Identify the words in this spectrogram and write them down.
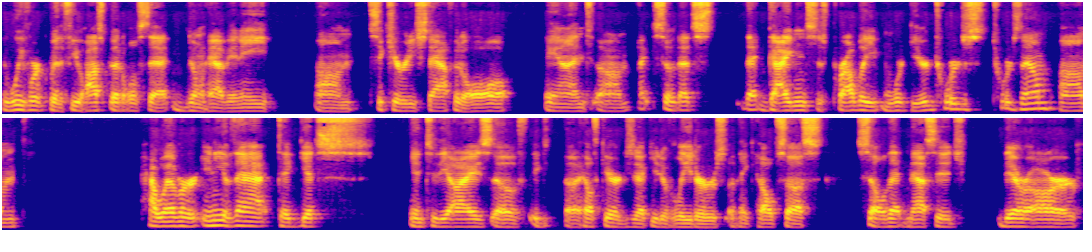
we've worked with a few hospitals that don't have any um, security staff at all, and um, so that's that guidance is probably more geared towards towards them. Um, however, any of that that gets into the eyes of uh, healthcare executive leaders, I think helps us sell that message. There are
